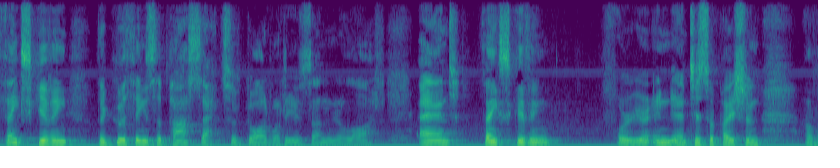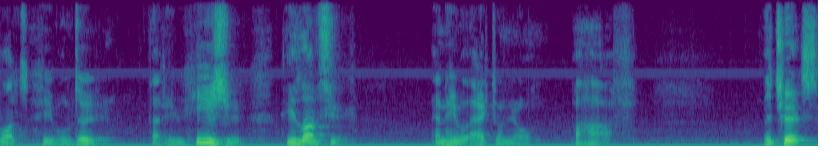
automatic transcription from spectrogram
thanksgiving, the good things, the past acts of God, what He has done in your life, and thanksgiving for your in anticipation of what He will do, that He hears you, He loves you, and He will act on your behalf. The church,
